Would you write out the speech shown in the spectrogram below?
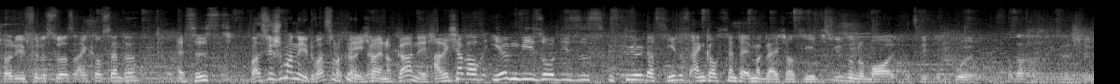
Schau, wie findest du das Einkaufscenter? Es ist. Warst du hier schon mal? Nee, du warst noch gar Nee, nicht. ich war ja noch gar nicht. Aber ich habe auch irgendwie so dieses Gefühl, dass jedes Einkaufscenter immer gleich aussieht. Das ist wie so eine Mall, ich find's richtig cool. Pass auf, Stühle.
